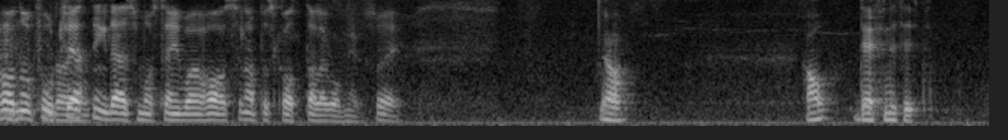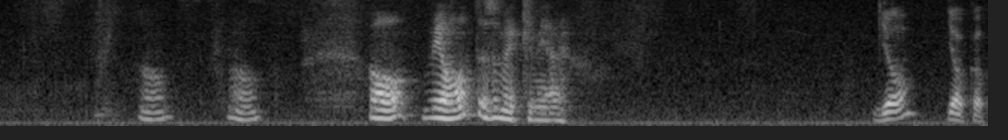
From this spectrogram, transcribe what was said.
ha någon fortsättning där så måste han ju vara haserna på skott alla gånger. Så är. Ja. Ja, definitivt. Ja. Ja. Ja, vi har inte så mycket mer. Ja, Jakob.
